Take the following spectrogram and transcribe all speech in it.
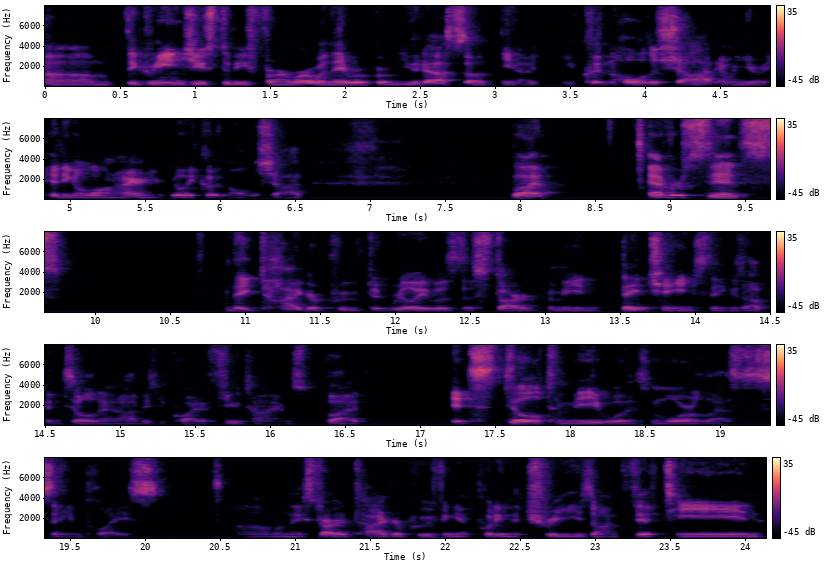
Um, the greens used to be firmer when they were Bermuda, so you know you couldn't hold a shot, and when you were hitting a long iron, you really couldn't hold a shot. But ever since they tiger proofed, it really was the start. I mean, they changed things up until then, obviously quite a few times, but it still to me was more or less the same place. Uh, when they started tiger proofing it, putting the trees on 15,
